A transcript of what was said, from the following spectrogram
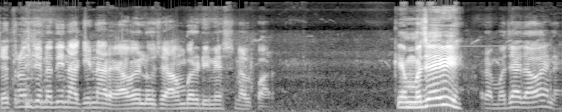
શેત્રુંજી નદીના કિનારે આવેલું છે આંબરડી નેશનલ પાર્ક. કેમ મજા આવી? અરે મજા જ આવે ને.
